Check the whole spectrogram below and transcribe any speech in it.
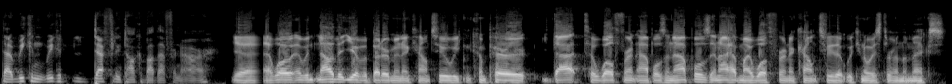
that we can we could definitely talk about that for an hour. Yeah, well, now that you have a Betterment account too, we can compare that to Wealthfront apples and apples, and I have my Wealthfront account too that we can always throw in the mix.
